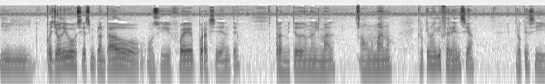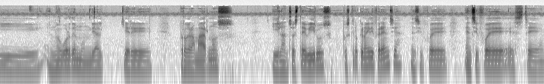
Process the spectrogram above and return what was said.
Y pues yo digo si es implantado o, si fue por accidente, transmitido de un animal a un humano, creo que no hay diferencia. Creo que si el nuevo orden mundial quiere programarnos y lanzó este virus, pues creo que no hay diferencia en si fue en si fue este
